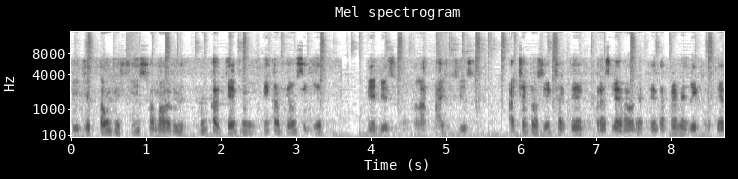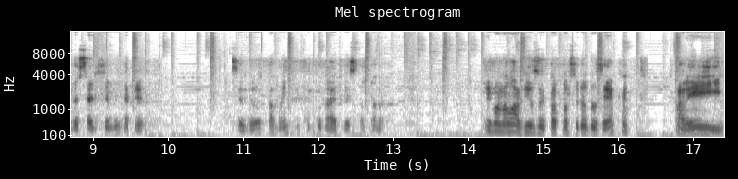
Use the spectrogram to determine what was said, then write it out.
que de tão difícil, Mauri, nunca teve um bicampeão seguido. E disso, o campeonato mais difícil. A Champions League já teve, o Brasileirão já teve, a Premier League já teve, a Série C nunca teve. Você vê o tamanho de dificuldade desse campeonato. E vou dar um aviso aí para a torcida do Zeca. Farei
